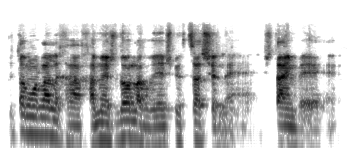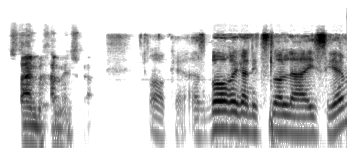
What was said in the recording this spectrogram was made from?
פתאום עולה לך 5 דולר ויש מבצע של 2 ב-5 גם. אוקיי, אז בואו רגע נצלול ל-ACM.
